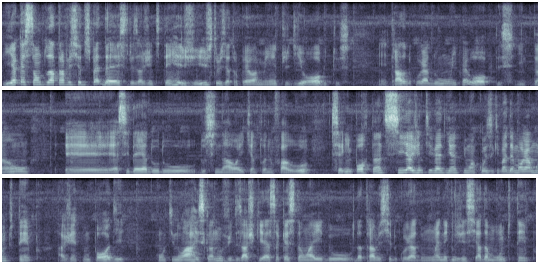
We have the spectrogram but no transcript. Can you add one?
E a questão da travessia dos pedestres, a gente tem registros de atropelamentos, de óbitos, entrada do Curado 1 e Pelópolis. Então, é, essa ideia do, do, do sinal aí que Antônio falou, seria importante se a gente estiver diante de uma coisa que vai demorar muito tempo. A gente não pode continuar arriscando vidas. Acho que essa questão aí do, da travessia do Curado 1 é negligenciada há muito tempo.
